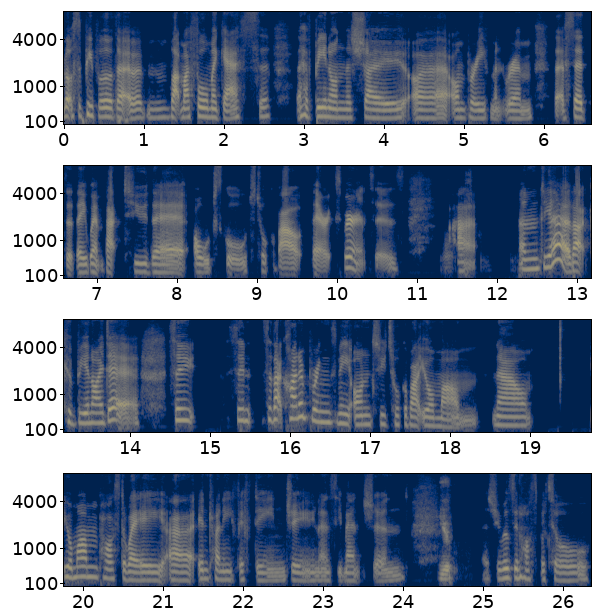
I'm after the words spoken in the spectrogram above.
lots of people that, um, like my former guests, uh, that have been on the show uh, on Bereavement Room, that have said that they went back to their old school to talk about their experiences. Uh, and yeah, that could be an idea. So, so, so that kind of brings me on to talk about your mum. Now, your mum passed away uh, in 2015 June, as you mentioned. Yep. She was in hospital,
